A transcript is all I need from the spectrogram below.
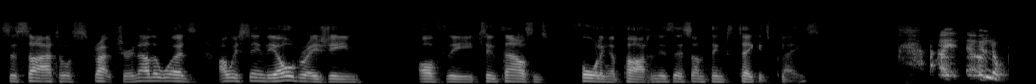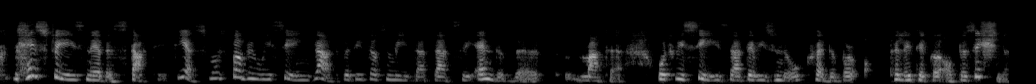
societal structure? In other words are we seeing the old regime of the 2000s falling apart, and is there something to take its place? Uh, look, history is never static. Yes, most probably we're seeing that, but it doesn't mean that that's the end of the matter. What we see is that there is no credible political opposition.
